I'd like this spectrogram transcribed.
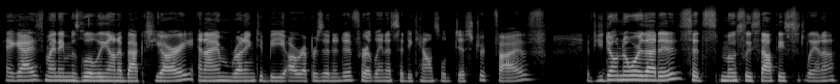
Hey guys, my name is Liliana Bakhtiari, and I am running to be our representative for Atlanta City Council District 5. If you don't know where that is, it's mostly Southeast Atlanta.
